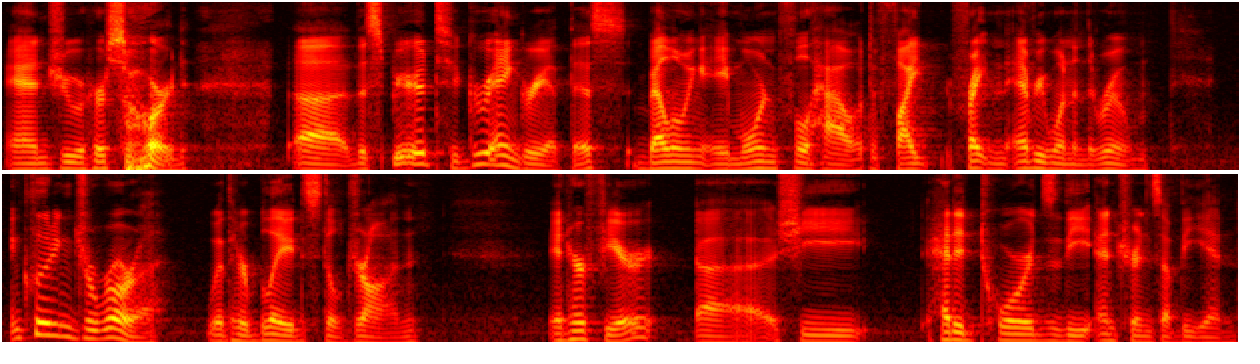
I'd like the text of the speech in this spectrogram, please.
and drew her sword. Uh, the spirit grew angry at this, bellowing a mournful howl to fight, frighten everyone in the room, including Jorora, with her blade still drawn. In her fear, uh, she headed towards the entrance of the inn,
